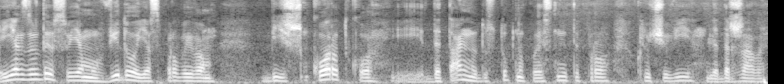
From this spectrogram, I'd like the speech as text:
І як завжди, в своєму відео я спробую вам більш коротко і детально, доступно пояснити про ключові для держави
